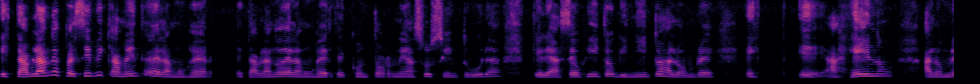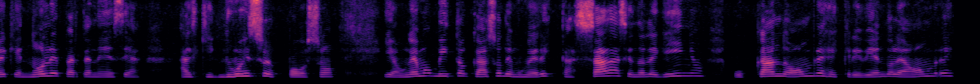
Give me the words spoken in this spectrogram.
Está hablando específicamente de la mujer. Está hablando de la mujer que contornea su cintura, que le hace ojitos, guiñitos al hombre eh, ajeno, al hombre que no le pertenece, al que no es su esposo. Y aún hemos visto casos de mujeres casadas haciéndole guiños, buscando hombres, escribiéndole a hombres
